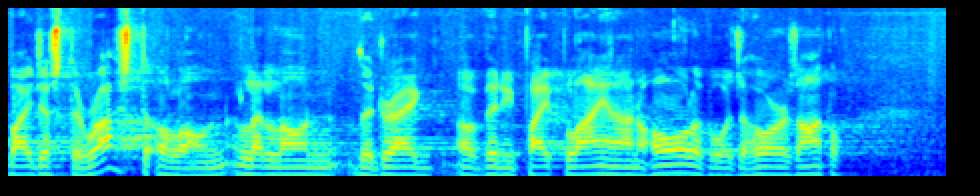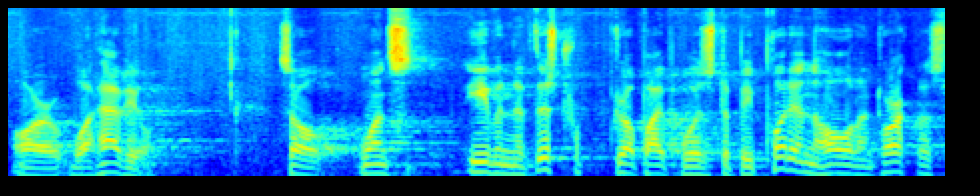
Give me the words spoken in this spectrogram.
by just the rust alone, let alone the drag of any pipe lying on a hole if it was a horizontal or what have you. So once, even if this drill pipe was to be put in the hole and torqueless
